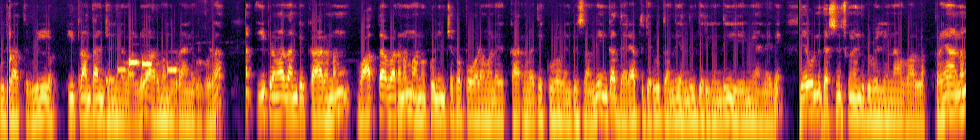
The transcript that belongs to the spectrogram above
గుజరాత్ వీళ్ళు ఈ ప్రాంతానికి చెందిన వాళ్ళు ఆరు మంది ప్రయాణికులు కూడా ఈ ప్రమాదానికి కారణం వాతావరణం అనుకూలించకపోవడం అనే కారణం అయితే ఎక్కువగా వినిపిస్తుంది. ఇంకా దర్యాప్తు జరుగుతుంది. ఎందుకు జరిగింది? ఏమి అనేది దేవుడిని దర్శించుకునేందుకు వెళ్ళిన వాళ్ళ ప్రయాణం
